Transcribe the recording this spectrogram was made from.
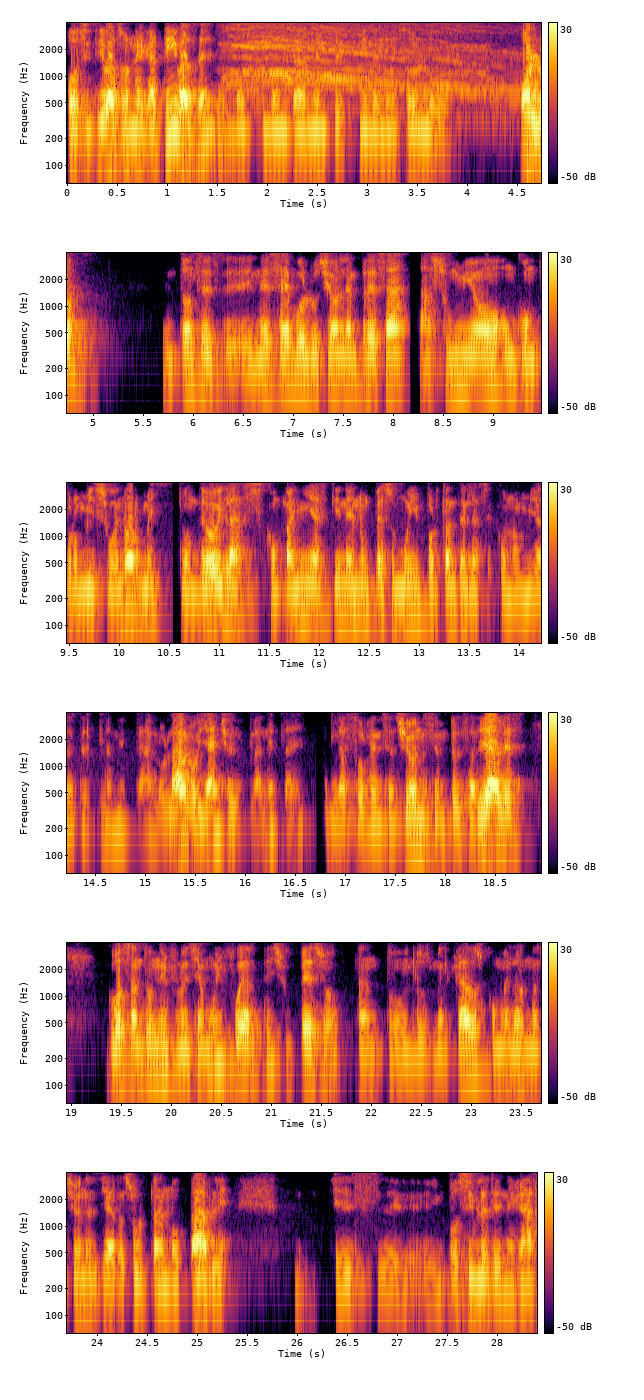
positivas o negativas, ¿eh? no, necesariamente tienen un solo polo. Entonces, en esa evolución la empresa asumió un compromiso enorme, donde hoy las compañías tienen un peso muy importante en las economías del planeta, a lo largo y ancho del planeta. ¿eh? Las organizaciones empresariales gozan de una influencia muy fuerte y su peso, tanto en los mercados como en las naciones, ya resulta notable. Es eh, imposible de negar.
